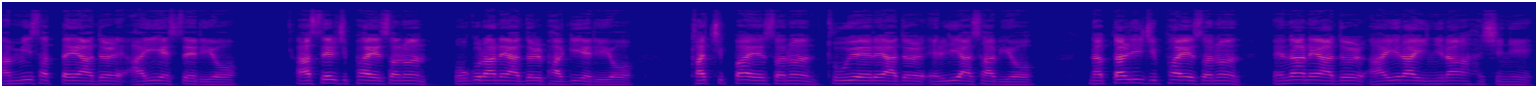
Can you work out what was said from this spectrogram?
암미사떼의 아들 아이에셀이요 아셀 지파에서는 오그란의 아들 바기엘이요. 갓 지파에서는 두엘의 아들 엘리아삽이요. 납달리 지파에서는 에난의 아들 아이라인이라 하시니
